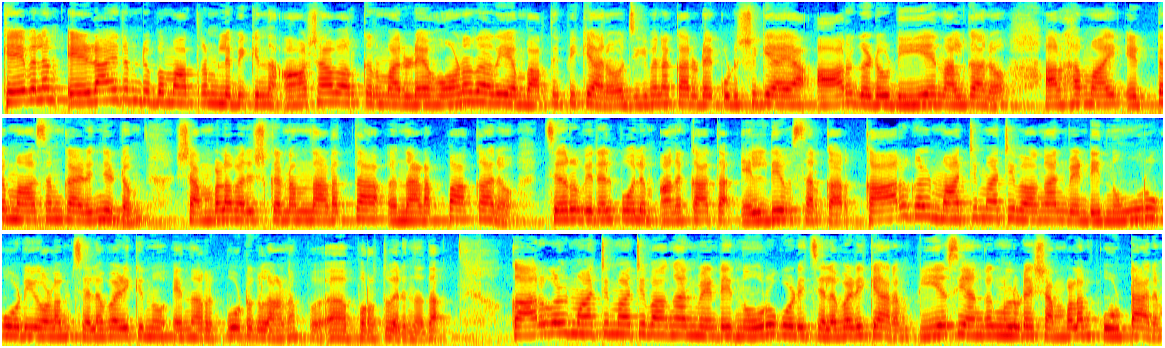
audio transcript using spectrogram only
കേവലം ഏഴായിരം രൂപ മാത്രം ലഭിക്കുന്ന ആശാ വർക്കർമാരുടെ ഹോണറേറിയം വർദ്ധിപ്പിക്കാനോ ജീവനക്കാരുടെ കുടിശ്ശികയായ ആറ് ഗഡു ഡി എ നൽകാനോ അർഹമായി എട്ട് മാസം കഴിഞ്ഞിട്ടും ശമ്പള പരിഷ്കരണം നടപ്പാക്കാനോ ചെറുവിരൽ പോലും അനക്കാത്ത എൽ ഡി എഫ് സർക്കാർ കാറുകൾ മാറ്റി മാറ്റി വാങ്ങാൻ വേണ്ടി നൂറ് കോടിയോളം ചെലവഴിക്കുന്നു എന്ന റിപ്പോർട്ടുകളാണ് പുറത്തുവരുന്നത്. കാറുകൾ മാറ്റി മാറ്റി വാങ്ങാൻ വേണ്ടി നൂറ് കോടി ചെലവഴിക്കാനും പി എസ് സി അംഗങ്ങളുടെ ശമ്പളം കൂട്ടാനും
